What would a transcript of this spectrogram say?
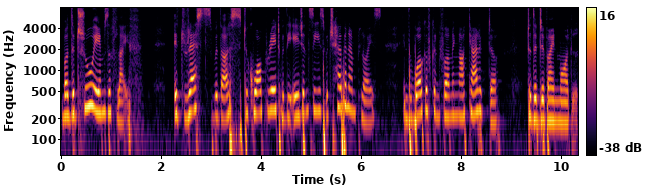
but the true aims of life. It rests with us to cooperate with the agencies which heaven employs in the work of confirming our character to the divine model.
